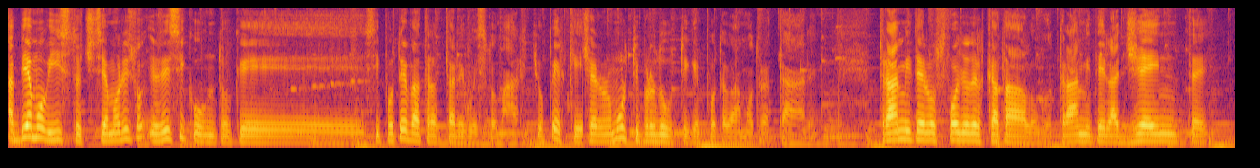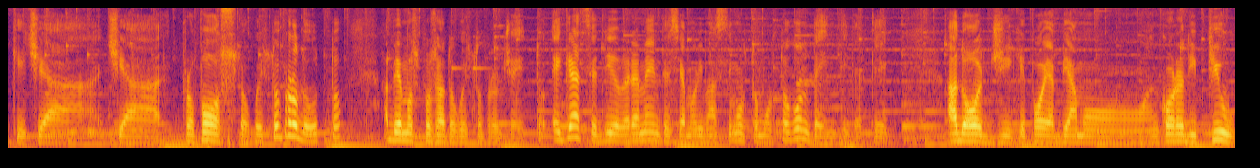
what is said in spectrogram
abbiamo visto, ci siamo resi conto che si poteva trattare questo marchio perché c'erano molti prodotti che potevamo trattare. Tramite lo sfoglio del catalogo, tramite la gente che ci ha, ci ha proposto questo prodotto, abbiamo sposato questo progetto e grazie a Dio veramente siamo rimasti molto molto contenti perché ad oggi che poi abbiamo ancora di più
